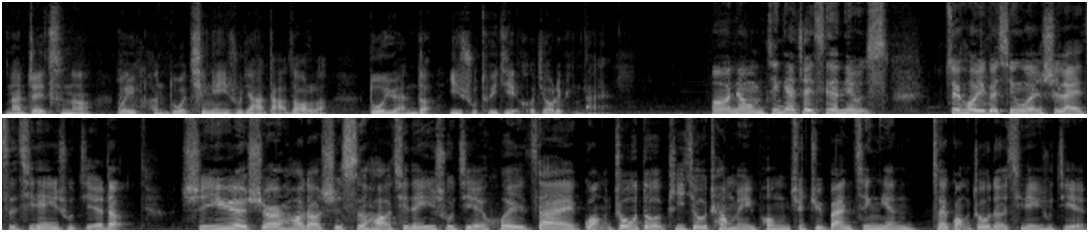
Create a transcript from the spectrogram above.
那这次呢，为很多青年艺术家打造了多元的艺术推介和交流平台。呃，那我们今天这期的 news 最后一个新闻是来自起点艺术节的。十一月十二号到十四号，起点艺术节会在广州的啤酒厂梅棚去举办今年在广州的起点艺术节，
